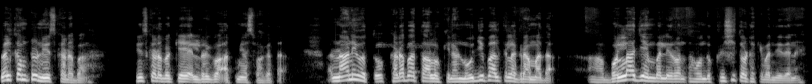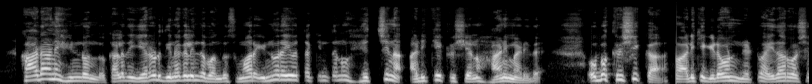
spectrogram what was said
Welcome to news Kadaba news ಕಡಬಕ್ಕೆ ಎಲ್ರಿಗೂ ಆತ್ಮೀಯ ಸ್ವಾಗತ. ನಾನಿವತ್ತು ಕಡಬ ತಾಲೂಕಿನ ನೂಜಿಬಾಲ್ತಿಲ ಗ್ರಾಮದ ಬೊಲ್ಲಾಜಿ ಎಂಬಲ್ಲಿರುವಂತಹ ಒಂದು ಕೃಷಿ ತೋಟಕ್ಕೆ ಬಂದಿದ್ದೇನೆ. ಕಾಡಾಣೆ ಹಿಂಡೊಂದು ಕಳೆದ ಎರಡು ದಿನಗಳಿಂದ ಬಂದು ಸುಮಾರು ಇನ್ನೂರೈವತ್ತಕ್ಕಿಂತನೂ ಹೆಚ್ಚಿನ ಅಡಿಕೆ ಕೃಷಿಯನ್ನು ಹಾನಿ ಮಾಡಿದೆ. ಒಬ್ಬ ಕೃಷಿಕ ಅಡಿಕೆ ಗಿಡವನ್ನು ನೆಟ್ಟು ಐದಾರು ವರ್ಷ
